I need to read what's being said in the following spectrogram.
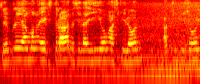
Siyempre, ang mga extra na sila Iyong Askilon at si Tisoy.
